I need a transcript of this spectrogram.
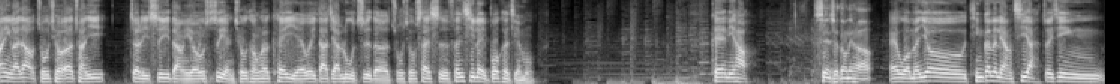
欢迎来到足球二串一，这里是一档由饰演球童和 K 爷为大家录制的足球赛事分析类播客节目。K 爷你好，饰演球童你好。哎，我们又停更了两期啊，最近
